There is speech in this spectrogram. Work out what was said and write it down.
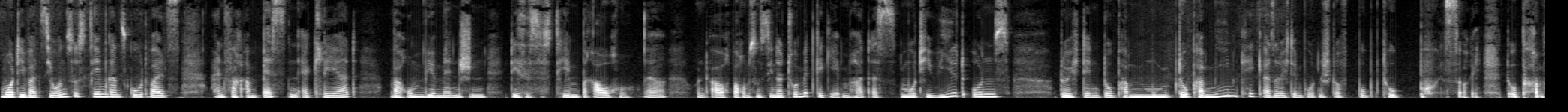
Motivationssystem ganz gut, weil es einfach am besten erklärt, warum wir Menschen dieses System brauchen. Ja und auch warum es uns die Natur mitgegeben hat. Es motiviert uns durch den Dopam Dopaminkick, also durch den Botenstoff sorry, Dopamin,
